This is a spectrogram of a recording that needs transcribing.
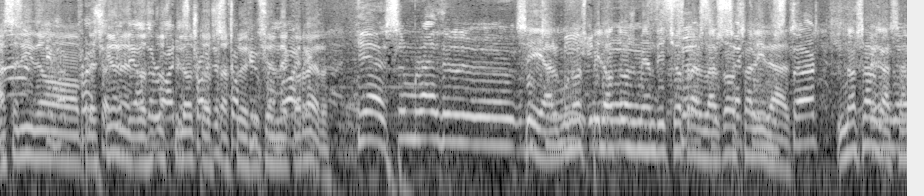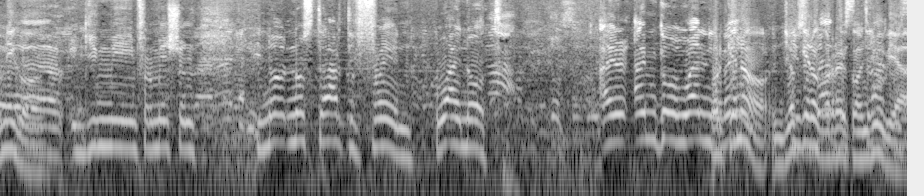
¿Has tenido presiones los dos pilotos tras su decisión de correr? Sí, algunos pilotos the me han dicho tras las dos salidas, "No salgas, amigo". Give me information. No, no start friend. Why not? ¿Por qué no? Yo quiero correr con lluvia.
